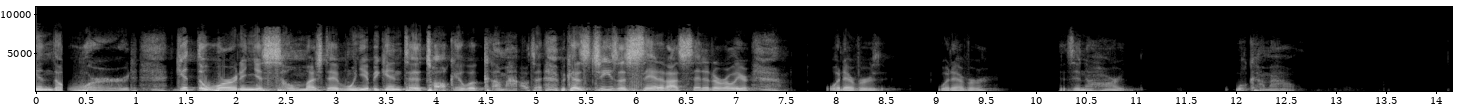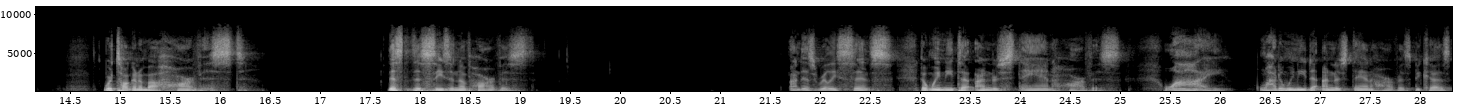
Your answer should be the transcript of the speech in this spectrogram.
in the word. Get the word in you so much that when you begin to talk, it will come out. Because Jesus said it, I said it earlier. Whatever, whatever is in the heart will come out. We're talking about harvest. This is the season of harvest. I just really sense that we need to understand harvest. Why? Why do we need to understand harvest? Because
